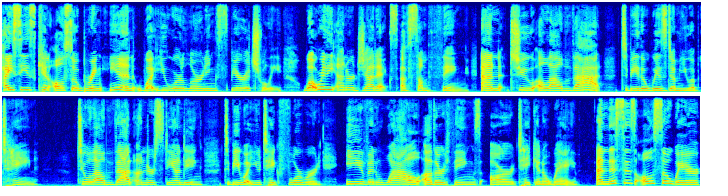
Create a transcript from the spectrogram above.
Pisces can also bring in what you were learning spiritually. What were the energetics of something? And to allow that to be the wisdom you obtain, to allow that understanding to be what you take forward, even while other things are taken away. And this is also where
